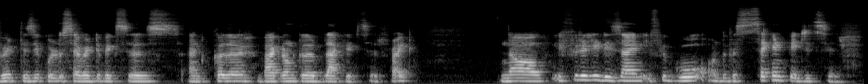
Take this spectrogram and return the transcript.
width is equal to 70 pixels and color background color black itself right? Now if you really design if you go onto the second page itself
